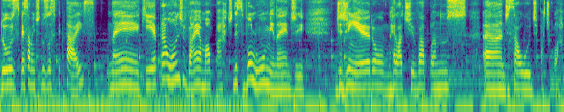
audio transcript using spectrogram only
dos, especialmente dos hospitais, né? Que é para onde vai a maior parte desse volume, né? De, de dinheiro relativo a planos ah, de saúde particular.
